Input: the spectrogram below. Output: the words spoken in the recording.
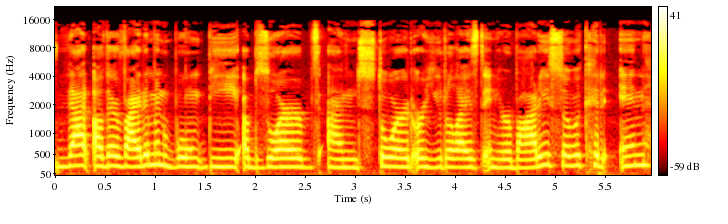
that other vitamin won't be absorbed and stored or utilized in your body. So it could, in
